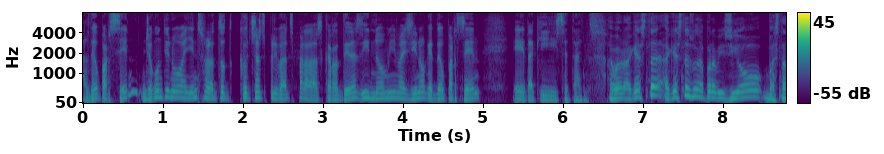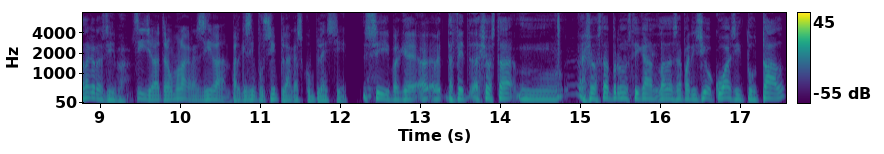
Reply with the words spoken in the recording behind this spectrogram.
el 10%? Jo continuo veient, sobretot, cotxes privats per a les carreteres i no m'imagino aquest 10% eh, d'aquí 7 anys. A veure, aquesta, aquesta és una previsió bastant agressiva. Sí, jo la trobo molt agressiva, perquè és impossible que es compleixi. Sí, perquè, eh, de fet, això està, mm, això està pronosticant la desaparició quasi total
